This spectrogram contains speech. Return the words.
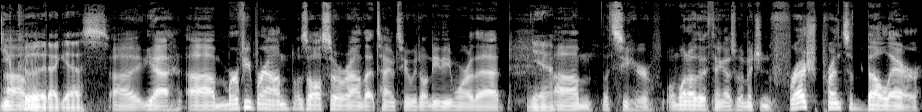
you could, I guess. Uh, yeah. Um, Murphy Brown was also around that time too. We don't need any more of that. Yeah. Um, let's see here. One other thing I was going to mention: Fresh Prince of Bel Air.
